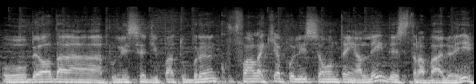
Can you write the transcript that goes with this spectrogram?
O BO da Polícia de Pato Branco fala que a polícia ontem, além desse trabalho aí,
